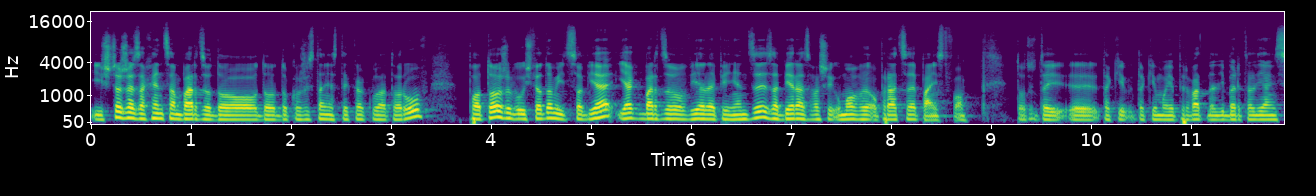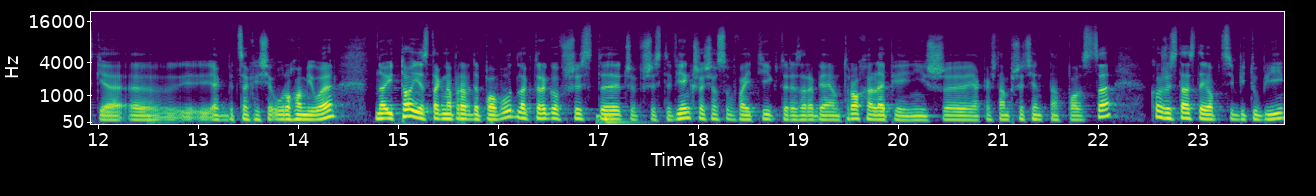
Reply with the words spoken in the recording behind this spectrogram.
I szczerze zachęcam bardzo do, do, do korzystania z tych kalkulatorów po to, żeby uświadomić sobie, sobie, jak bardzo wiele pieniędzy zabiera z waszej umowy o pracę państwo. To tutaj y, takie, takie moje prywatne, libertariańskie y, jakby cechy się uruchomiły. No i to jest tak naprawdę powód, dla którego wszyscy, czy wszyscy, większość osób w IT, które zarabiają trochę lepiej niż y, jakaś tam przeciętna w Polsce, korzysta z tej opcji B2B,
